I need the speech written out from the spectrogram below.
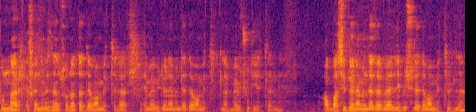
Bunlar Efendimiz'den sonra da devam ettiler. Emevi döneminde devam ettirdiler mevcudiyetlerini. Abbasi döneminde de belli bir süre devam ettirdiler.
